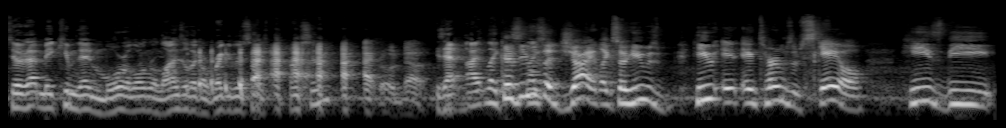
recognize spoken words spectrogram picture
So does that make him then more along the lines of like a regular sized person? I don't know. Is that I like Because he like, was a giant, like so he was he in, in terms of scale, he's the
